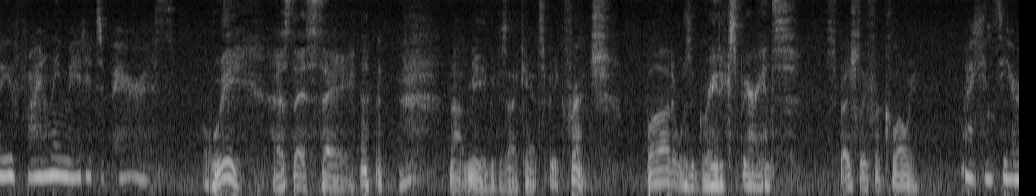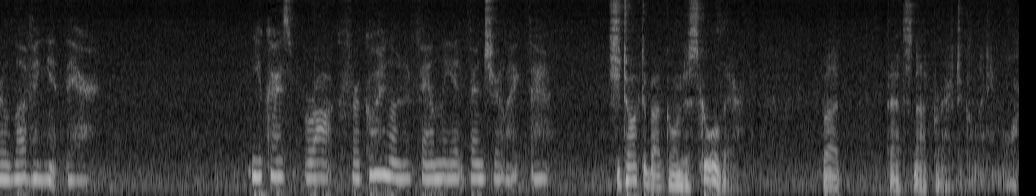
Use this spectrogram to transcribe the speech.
So you finally made it to Paris. Oui, as they say. Not me, because I can't speak French. But it was a great experience, especially for Chloe. I can see her loving it there. You guys rock for going on a family adventure like that. She talked about going to school there, but that's not practical anymore.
